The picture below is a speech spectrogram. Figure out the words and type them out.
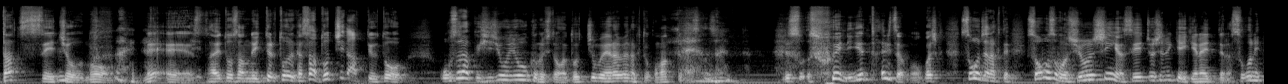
脱成長の、ねえー、斉藤さんの言ってる通りかさあどっちだっていうとおそらく非常に多くの人がどっちも選べなくて困ってます でそそういう二元対立はおかしくそうじゃなくてそもそも資本主義が成長しなきゃいけないっていうのはそこに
